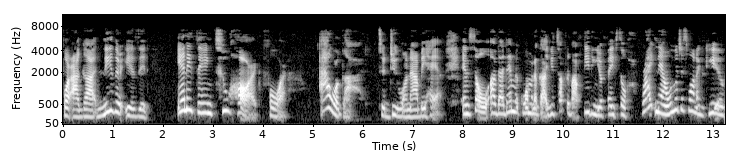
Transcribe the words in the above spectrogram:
for our God. Neither is it anything too hard for our God to do on our behalf. And so, a dynamic woman of God, you talked about feeding your faith. So, right now, we would just want to give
